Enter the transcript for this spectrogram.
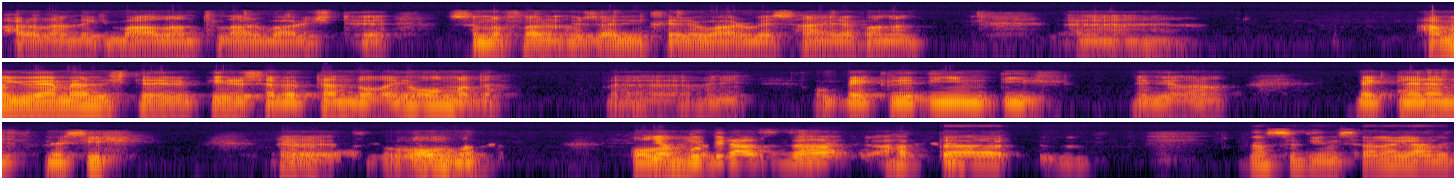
aralarındaki bağlantılar var, işte sınıfların özellikleri var vesaire falan. Ee, ama UML işte bir sebepten dolayı olmadı. Ee, hani o beklediğin dil, ne diyorlar? Beklenen Mesih Evet. e, olmadı. Ya Olamıyor. bu biraz da hatta nasıl diyeyim sana yani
